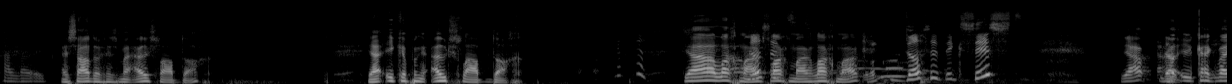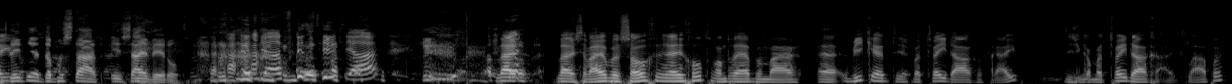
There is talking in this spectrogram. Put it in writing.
ah, leuk. En zaterdag is mijn uitslaapdag. Ja, ik heb een uitslaapdag. Ja, lach maar, lach maar, lach maar. Does it exist? Ja, Ja. kijk, wij... Dat bestaat in zijn wereld. ja, precies, ja. Lu- luister, wij hebben het zo geregeld, want we hebben maar... eh, weekend is maar twee dagen vrij. Dus je kan maar twee dagen uitslapen.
